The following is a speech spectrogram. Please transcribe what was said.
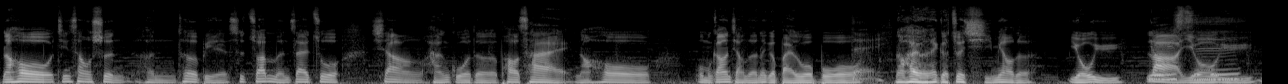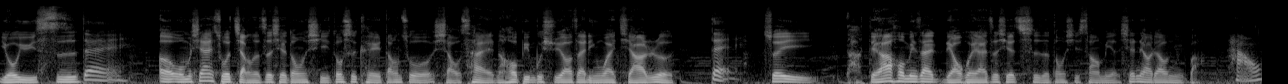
然后金尚顺很特别，是专门在做像韩国的泡菜，然后我们刚刚讲的那个白萝卜，对，然后还有那个最奇妙的鱿鱼，辣鱿鱼，鱿鱼丝，对。呃，我们现在所讲的这些东西都是可以当做小菜，然后并不需要再另外加热。对，所以。等下后面再聊回来这些吃的东西上面，先聊聊你吧。好，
